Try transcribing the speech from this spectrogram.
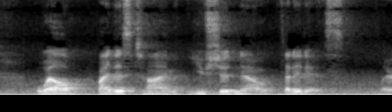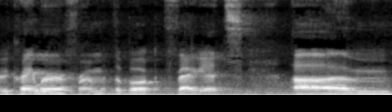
well, by this time, you should know that it is. Larry Kramer from the book Faggots. Um,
